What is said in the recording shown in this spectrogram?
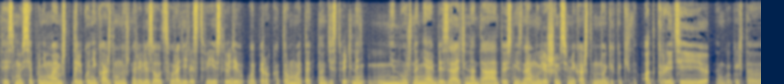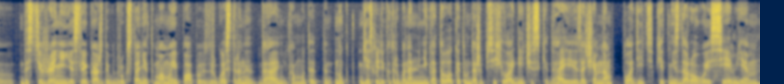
То есть мы все понимаем, что далеко не каждому нужно реализовываться в родительстве. Есть люди, во-первых, которым это ну, действительно не нужно, не обязательно, да. То есть, не знаю, мы лишимся, мне кажется, многих каких-то открытий, каких-то достижений, если каждый вдруг станет мамой и папой. С другой стороны, да, кому-то... Ну, есть люди, которые банально не готовы к этому даже психологически, да, и зачем нам плодить какие-то нездоровые семьи?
